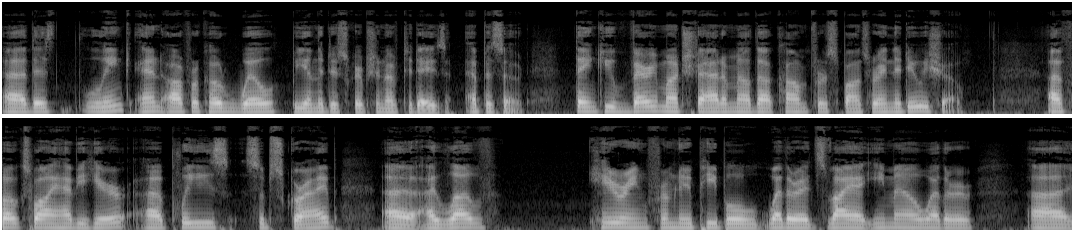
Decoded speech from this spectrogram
uh, this link and offer code will be in the description of today's episode. Thank you very much to AdamMale.com for sponsoring The Dewey Show. Uh, folks, while I have you here, uh, please subscribe. Uh, I love hearing from new people, whether it's via email, whether uh,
